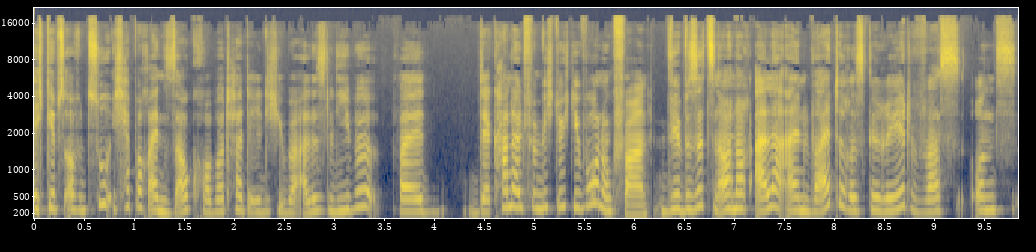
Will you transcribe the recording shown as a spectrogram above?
ich gebe es offen zu, ich habe auch einen Saugroboter, den ich über alles liebe, weil der kann halt für mich durch die Wohnung fahren. Wir besitzen auch noch alle ein weiteres Gerät, was uns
